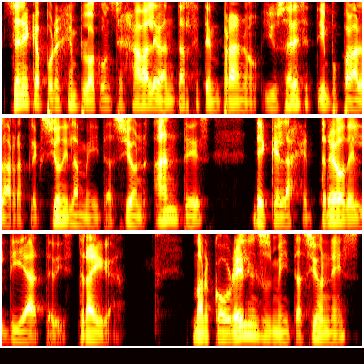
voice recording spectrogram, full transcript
Séneca, por ejemplo, aconsejaba levantarse temprano y usar ese tiempo para la reflexión y la meditación antes de que el ajetreo del día te distraiga. Marco Aurelio en sus meditaciones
